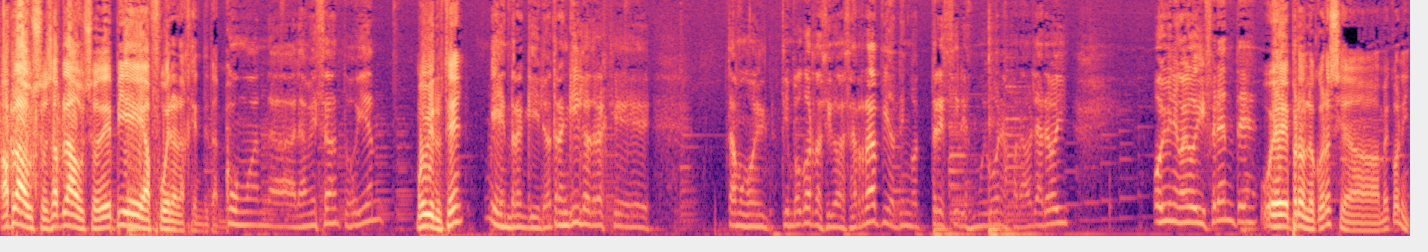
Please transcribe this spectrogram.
Aplausos, aplausos, de pie afuera la gente también. ¿Cómo anda la mesa? ¿Todo bien? Muy bien, ¿usted? Bien, tranquilo, tranquilo. Otra vez que estamos con el tiempo corto, así que va a ser rápido. Tengo tres series muy buenas para hablar hoy. Hoy viene con algo diferente. Eh, perdón, ¿lo conoce a Meconi?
